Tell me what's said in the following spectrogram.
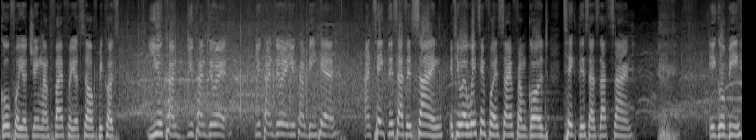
go for your dream and fight for yourself because you can, you can do it. You can do it. You can be here. And take this as a sign. If you were waiting for a sign from God, take this as that sign. It will be.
